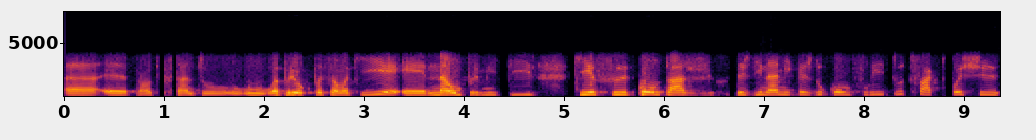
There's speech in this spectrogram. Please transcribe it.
Uh, pronto, portanto, o, a preocupação aqui é, é, não permitir que esse contágio das dinâmicas do conflito, de facto, depois se,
